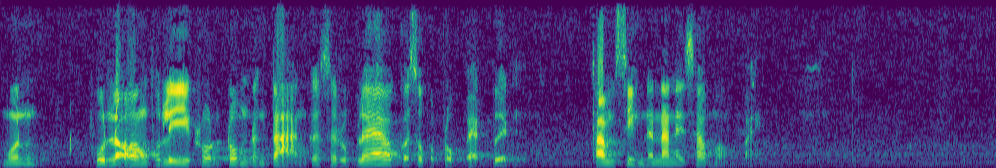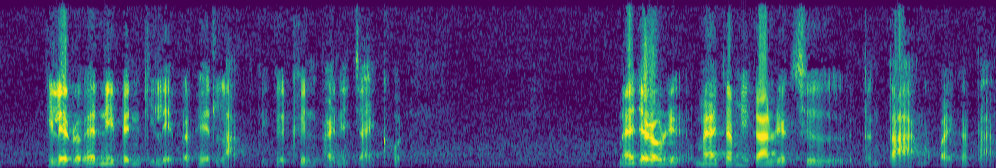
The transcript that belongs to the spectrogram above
เหมือนฝุ่นละอองธุลีโครนตมต่าง ๆ ก็สรุปแล้วก็สกปรกแปดเปื้อนทำสิ่งนั้น ๆ ให้เศร้าหมองไป กิเลสประเภทนี้เป็นกิเลสประเภทหลักที่เกิดขึ้นภายในใจคนแม้จะเราแม้จะมีการเรียกชื่อต่างๆออกไปก็ตาม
